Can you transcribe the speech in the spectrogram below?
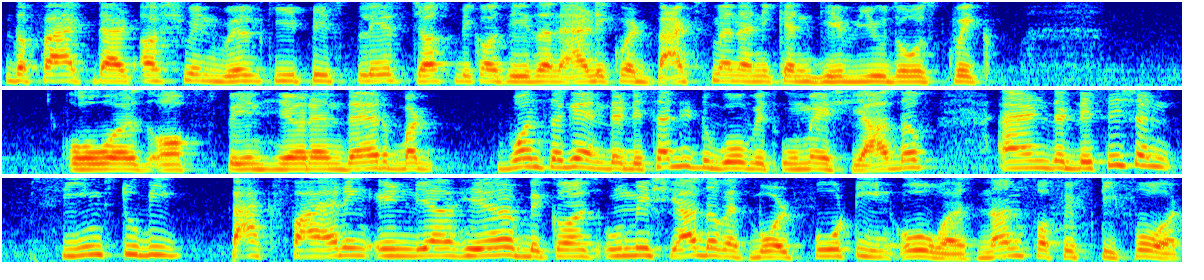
the fact that Ashwin will keep his place just because he's an adequate batsman and he can give you those quick overs of spin here and there. But once again, they decided to go with Umesh Yadav, and the decision seems to be backfiring India here because Umesh Yadav has bowled 14 overs, none for 54.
